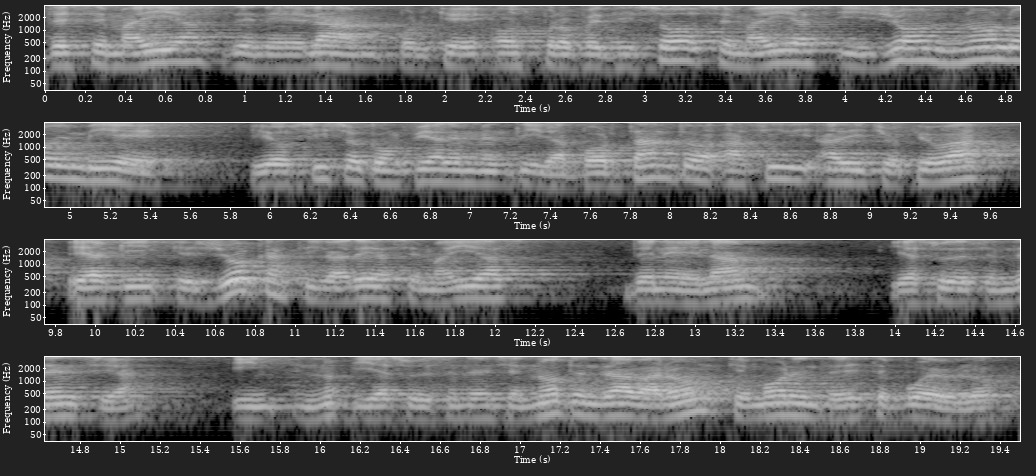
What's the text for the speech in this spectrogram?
de Semaías de Neelam, porque os profetizó Semaías y yo no lo envié y os hizo confiar en mentira. Por tanto, así ha dicho Jehová, he aquí que yo castigaré a Semaías de Neelam y a su descendencia, y, a su descendencia no tendrá varón que more entre este pueblo,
